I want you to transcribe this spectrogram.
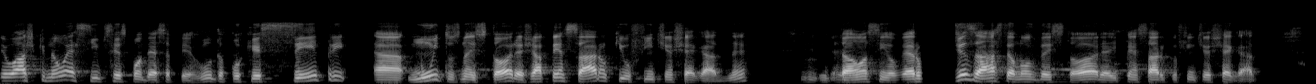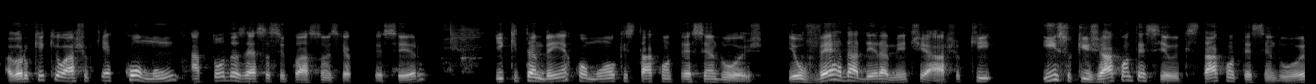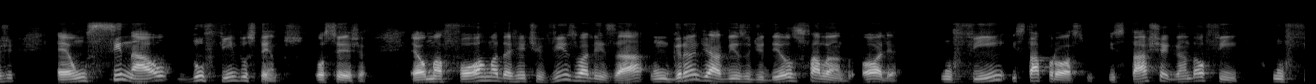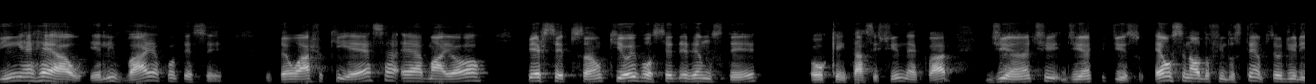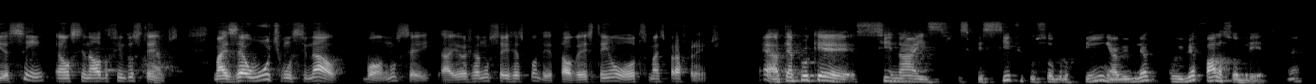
Eu acho que não é simples responder essa pergunta, porque sempre ah, muitos na história já pensaram que o fim tinha chegado, né? Hum, é. Então, assim, houveram desastres ao longo da história e pensaram que o fim tinha chegado. Agora, o que, que eu acho que é comum a todas essas situações que aconteceram e que também é comum ao que está acontecendo hoje? Eu verdadeiramente acho que isso que já aconteceu e que está acontecendo hoje é um sinal do fim dos tempos. Ou seja, é uma forma da gente visualizar um grande aviso de Deus falando: olha, o fim está próximo, está chegando ao fim. O fim é real, ele vai acontecer. Então, acho que essa é a maior percepção que eu e você devemos ter, ou quem está assistindo, né, claro, diante, diante disso. É um sinal do fim dos tempos? Eu diria sim, é um sinal do fim dos tempos. Mas é o último sinal? Bom, não sei. Aí eu já não sei responder. Talvez tenham outros mais para frente. É, até porque sinais específicos sobre o fim, a Bíblia, a Bíblia fala sobre eles. Né?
